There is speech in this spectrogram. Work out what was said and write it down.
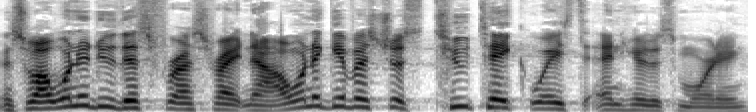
And so I want to do this for us right now. I want to give us just two takeaways to end here this morning.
